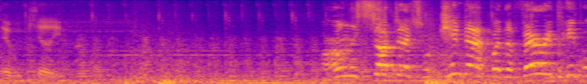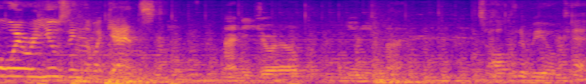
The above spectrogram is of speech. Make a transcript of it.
they would kill you. Our only subjects were kidnapped by the very people we were using them against. I need your help, you need mine. It's all gonna be okay.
